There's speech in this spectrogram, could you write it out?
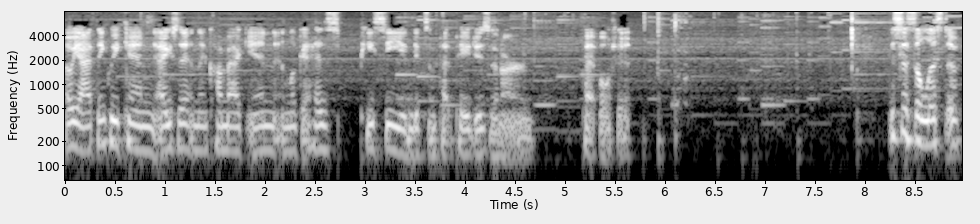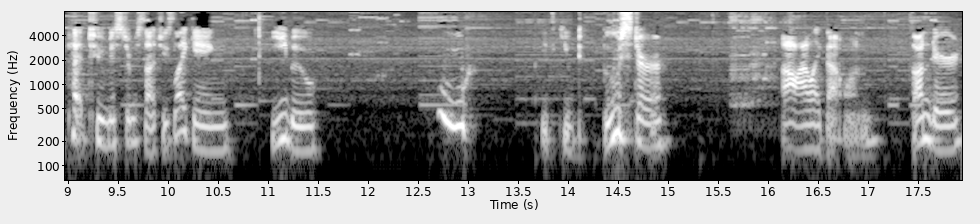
Oh yeah, I think we can exit and then come back in and look at his PC and get some pet pages in our pet bullshit. This is a list of pet to Mr. Masachi's liking. Yibu. Ooh, he's cute. Booster. Oh, I like that one. Thunder.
